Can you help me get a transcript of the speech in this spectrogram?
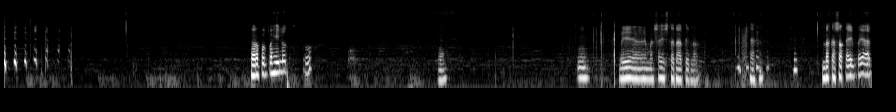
Sarap pagpahilot. Oh. Yan. Mm. Ayan, yung masahista natin, no? Nakasakay pa yan.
